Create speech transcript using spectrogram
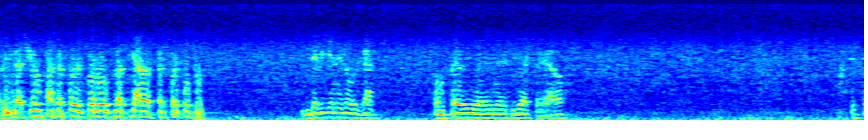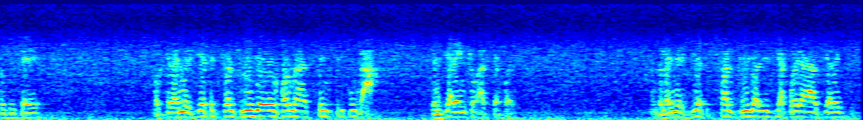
La vibración pasa por el cordón plateado hasta el cuerpo y deviene el orgasmo con pérdida de energía creada. Esto sucede porque la energía sexual fluye en forma centrífuga, desde adentro hacia afuera. Cuando la energía sexual fluye desde afuera hacia adentro, de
